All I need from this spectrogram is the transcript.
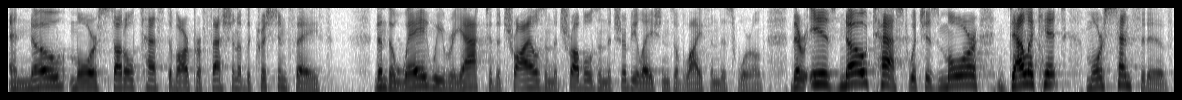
and no more subtle test of our profession of the Christian faith than the way we react to the trials and the troubles and the tribulations of life in this world. There is no test which is more delicate, more sensitive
